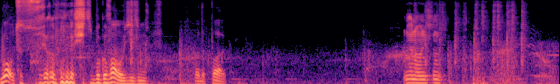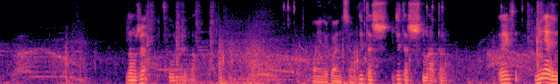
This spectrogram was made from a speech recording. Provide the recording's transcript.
Wow, co, co się zbugowało dziwnie. What the fuck. Nie no, oni są... Dobrze? Kurwa. Chyba nie do końca. Gdzie ta, sz... Gdzie ta szmata? Ja ich... Nie,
